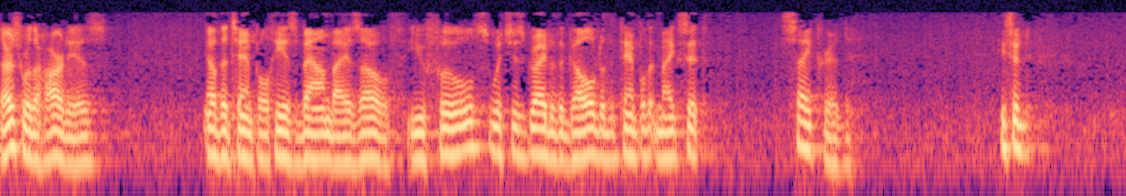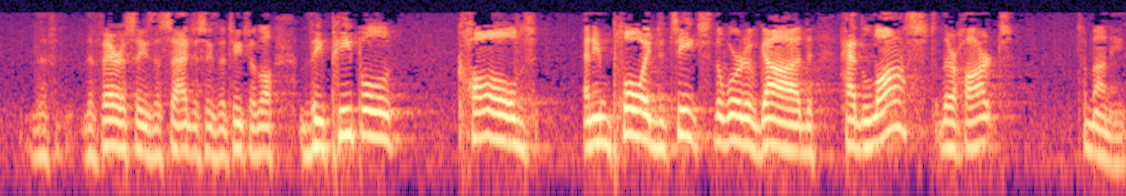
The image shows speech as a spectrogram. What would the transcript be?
there's where the heart is of the temple, he is bound by his oath. You fools, which is greater, the gold or the temple that makes it sacred? He said, the, the Pharisees, the Sadducees, the teachers of the law, the people called and employed to teach the Word of God had lost their heart to money.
